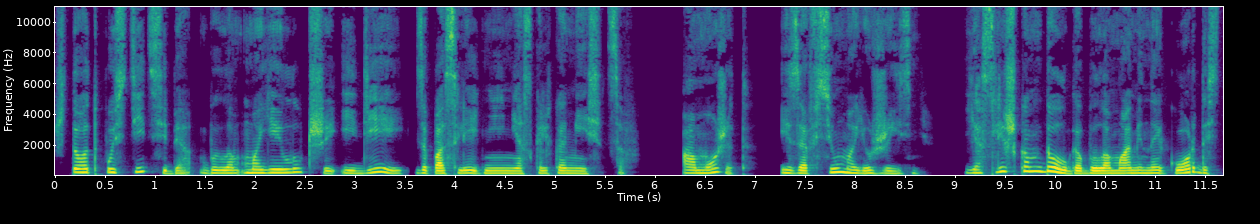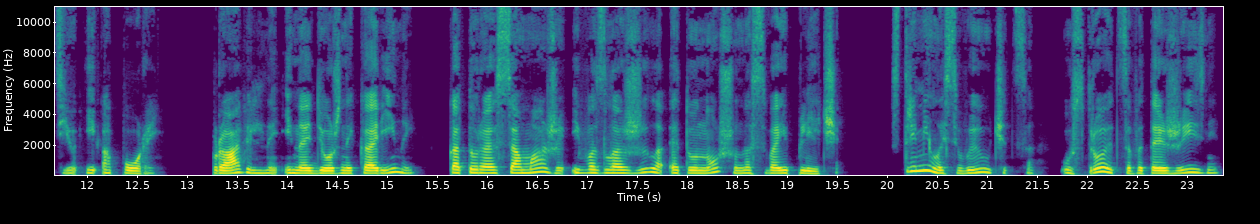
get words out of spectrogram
что отпустить себя было моей лучшей идеей за последние несколько месяцев. А может, и за всю мою жизнь. Я слишком долго была маминой гордостью и опорой, правильной и надежной Кариной, которая сама же и возложила эту ношу на свои плечи. Стремилась выучиться, устроиться в этой жизни,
